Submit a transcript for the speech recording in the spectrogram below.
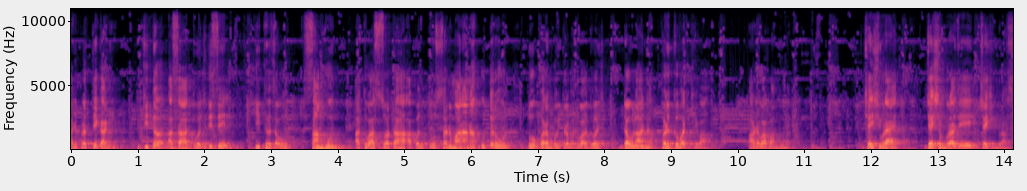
आणि प्रत्येकाने जिथं असा ध्वज दिसेल तिथं जाऊन सांगून अथवा स्वतः आपण तो सन्मानानं उतरवून तो परमपवित्र भगवा ध्वज डौलानं फडकवत ठेवा. आडवा बांधू नका. जय शिवराय. जय शंभूराजे जय हिंदुराज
